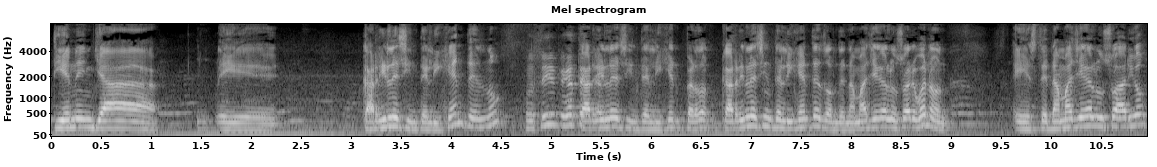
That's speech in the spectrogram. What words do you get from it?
tienen ya eh, carriles inteligentes, ¿no? Pues sí, fíjate. Carriles inteligentes, perdón, carriles inteligentes donde nada más llega el usuario. Bueno, este, nada más llega el usuario,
